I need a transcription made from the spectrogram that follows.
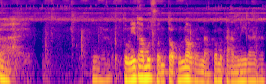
อ่า นี่ครับตรงนี้ถ้ามุดฝนตกข้างนอกหนักก็มากางนี้ได้นะ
